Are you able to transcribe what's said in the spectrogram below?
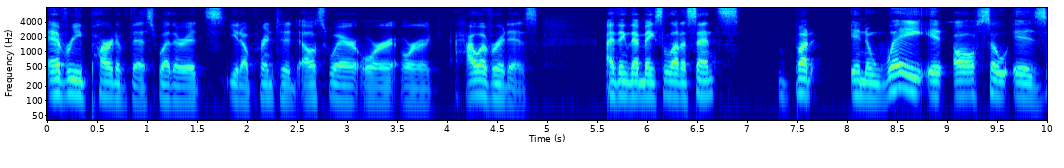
every part of this, whether it's you know printed elsewhere or or however it is. I think that makes a lot of sense, but in a way, it also is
